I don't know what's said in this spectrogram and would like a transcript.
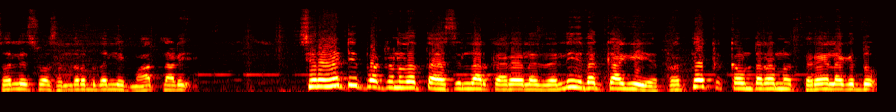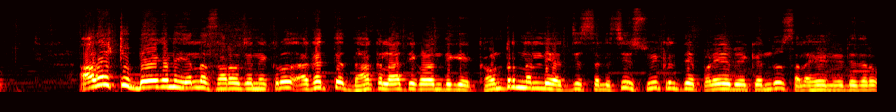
ಸಲ್ಲಿಸುವ ಸಂದರ್ಭದಲ್ಲಿ ಮಾತನಾಡಿ, ಶಿರಹಟ್ಟಿ ಪಟ್ಟಣದ ತಹಸೀಲ್ದಾರ್ ಕಾರ್ಯಾಲಯದಲ್ಲಿ ಇದಕ್ಕಾಗಿ ಪ್ರತ್ಯೇಕ ಕೌಂಟರನ್ನು ತೆರೆಯಲಾಗಿದ್ದು ಆದಷ್ಟು ಬೇಗನೆ ಎಲ್ಲ ಸಾರ್ವಜನಿಕರು ಅಗತ್ಯ ದಾಖಲಾತಿಗಳೊಂದಿಗೆ ಕೌಂಟರ್ನಲ್ಲಿ ಅರ್ಜಿ ಸಲ್ಲಿಸಿ ಸ್ವೀಕೃತಿ ಪಡೆಯಬೇಕೆಂದು ಸಲಹೆ ನೀಡಿದರು.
